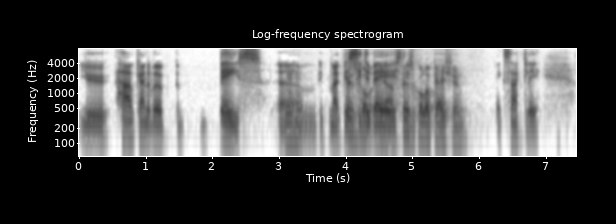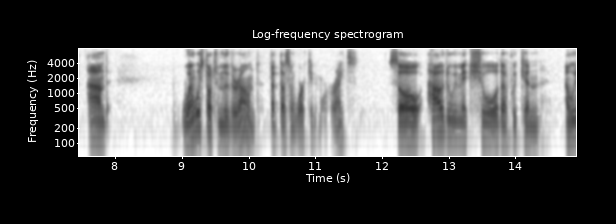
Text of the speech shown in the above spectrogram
you have kind of a, a base. Um, mm-hmm. It might be physical, city based, yeah, physical location. Exactly, and when we start to move around, that doesn't work anymore, right? So how do we make sure that we can, and we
